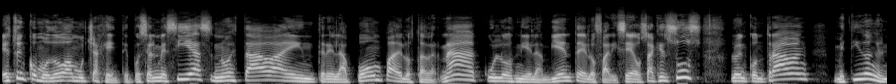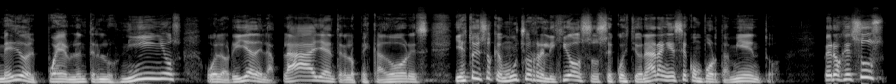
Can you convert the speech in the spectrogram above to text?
Esto incomodó a mucha gente, pues el Mesías no estaba entre la pompa de los tabernáculos ni el ambiente de los fariseos. A Jesús lo encontraban metido en el medio del pueblo, entre los niños o en la orilla de la playa, entre los pescadores. Y esto hizo que muchos religiosos se cuestionaran ese comportamiento. Pero Jesús,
